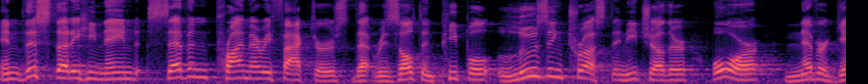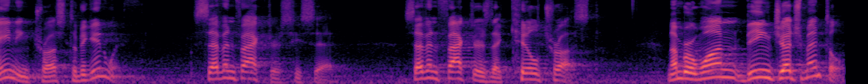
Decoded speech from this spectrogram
In this study, he named seven primary factors that result in people losing trust in each other or never gaining trust to begin with. Seven factors, he said. Seven factors that kill trust. Number one, being judgmental.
